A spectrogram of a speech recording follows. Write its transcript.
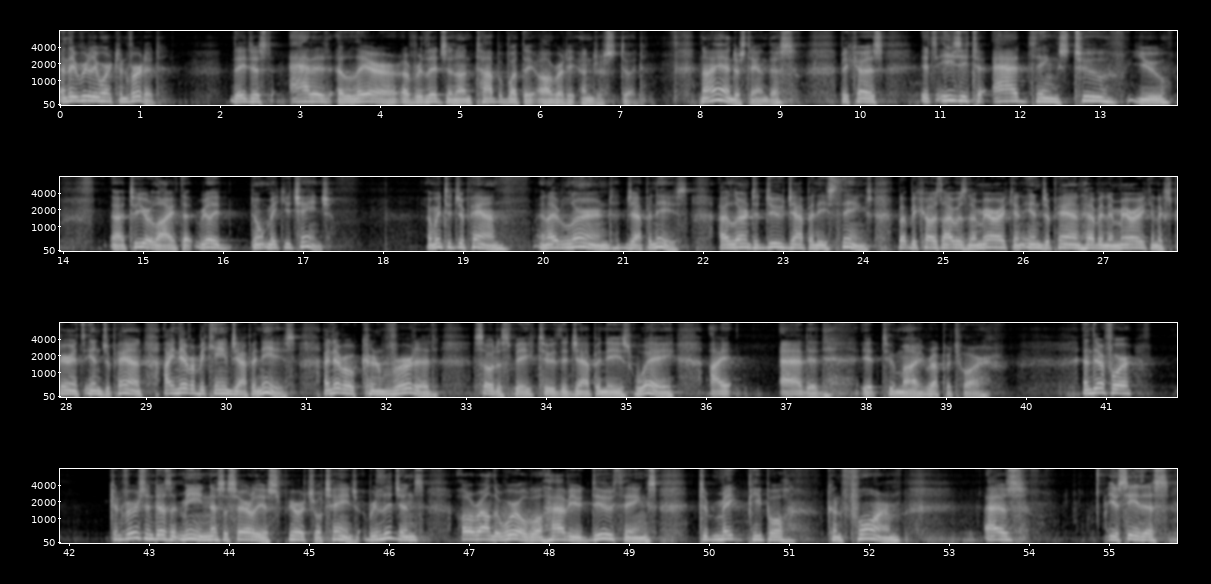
And they really weren't converted. They just added a layer of religion on top of what they already understood. Now, I understand this because it's easy to add things to you, uh, to your life, that really don't make you change. I went to Japan and I've learned Japanese. I learned to do Japanese things. But because I was an American in Japan, having an American experience in Japan, I never became Japanese. I never converted, so to speak, to the Japanese way. I added it to my repertoire. And therefore, conversion doesn't mean necessarily a spiritual change. Religions all around the world will have you do things to make people conform as you see this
